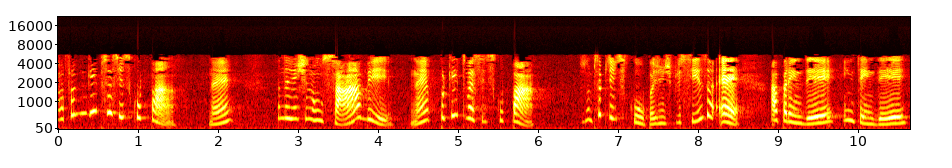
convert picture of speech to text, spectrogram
ela falou, ninguém precisa se desculpar, né? Quando a gente não sabe, né? Por que tu vai se desculpar? A gente não precisa pedir desculpa, a gente precisa é aprender, entender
